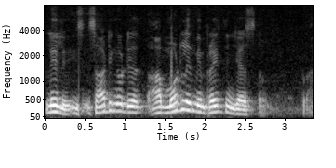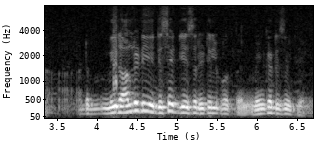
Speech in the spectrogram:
లేదు సార్టింగ్ అవుట్ ఆ మోడల్ మేము ప్రయత్నం చేస్తాం. అంటే మీరు ఆల్రెడీ డిసైడ్ చేశారు ఎటు వెళ్ళిపోతాను మేము ఇంకా డిసైడ్ చేయాలి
